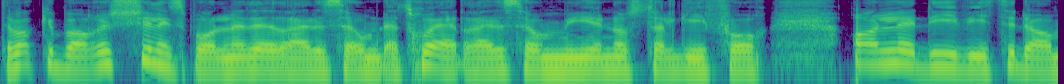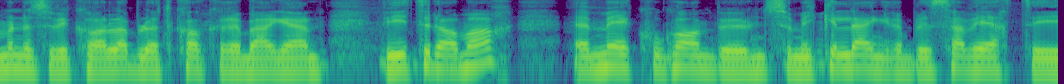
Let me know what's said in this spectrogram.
det var ikke bare skillingsbollene det dreide seg om, det tror jeg dreide seg om mye nostalgi for alle de hvite damene som vi kaller bløtkaker i Bergen. Hvite damer eh, med krokanbunn som ikke lenger blir servert i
